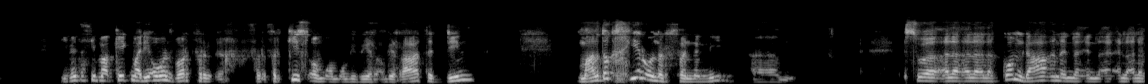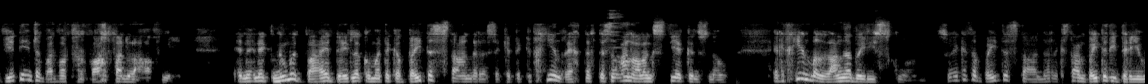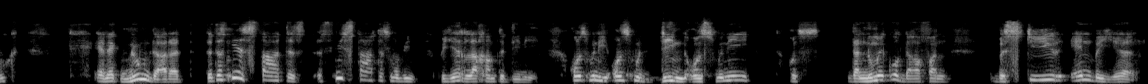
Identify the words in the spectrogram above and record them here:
Jy weet as jy maar kyk maar die ouens word vir, vir verkies om om om die weer op die raad te dien. Maar hulle het ook geen ondervinding nie. Ehm um, so hulle hulle hulle kom daarin en en hulle, hulle weet nie eintlik wat word verwag van hulle af nie. En en ek noem dit baie duidelik omdat ek 'n buitestander is. Ek het ek het geen regte tussen aanhalingstekens nou. Ek het geen belange by die skool nie. So ek is 'n buitestander. Ek staan buite die driehoek. En ek noem dat dit dit is nie 'n status, dit is nie status om op die beheerliggaam te dien nie. Ons moet nie ons moet dien. Ons moet nie ons dan noem ek ook daarvan bestuur en beheer.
